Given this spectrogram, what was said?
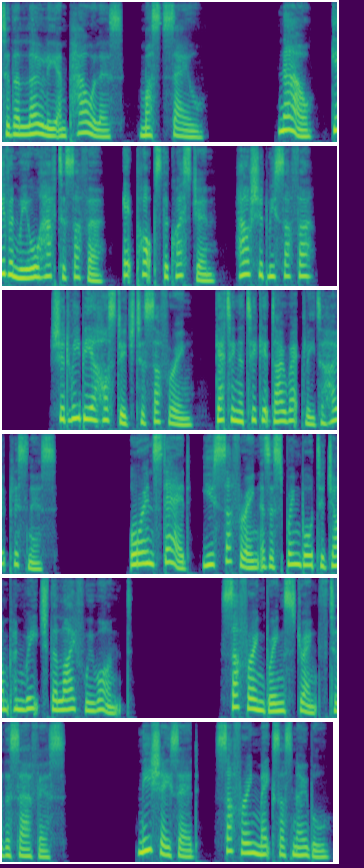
to the lowly and powerless, must sail. Now, given we all have to suffer, it pops the question how should we suffer? Should we be a hostage to suffering, getting a ticket directly to hopelessness? Or instead, use suffering as a springboard to jump and reach the life we want. Suffering brings strength to the surface. Nietzsche said, Suffering makes us noble.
